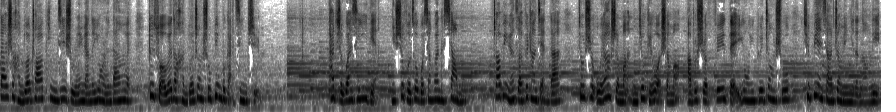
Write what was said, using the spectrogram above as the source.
但是很多招聘技术人员的用人单位对所谓的很多证书并不感兴趣，他只关心一点：你是否做过相关的项目。招聘原则非常简单，就是我要什么你就给我什么，而不是非得用一堆证书去变相证明你的能力。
